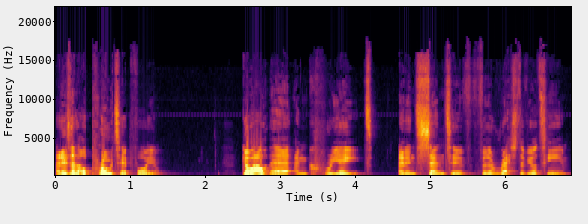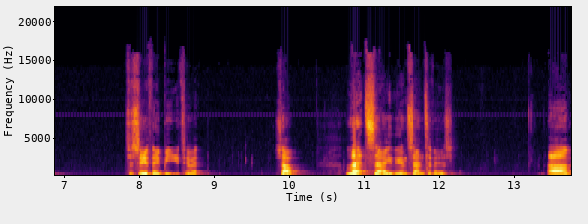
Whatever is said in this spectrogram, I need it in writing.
And here's a little pro tip for you. Go out there and create an incentive for the rest of your team to see if they beat you to it. So, let's say the incentive is um,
